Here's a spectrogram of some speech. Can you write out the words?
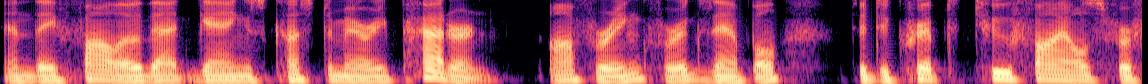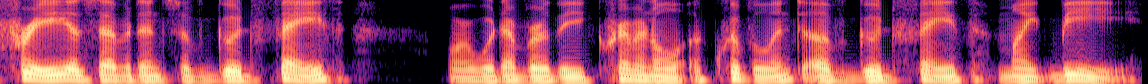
and they follow that gang's customary pattern, offering, for example, to decrypt two files for free as evidence of good faith, or whatever the criminal equivalent of good faith might be.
